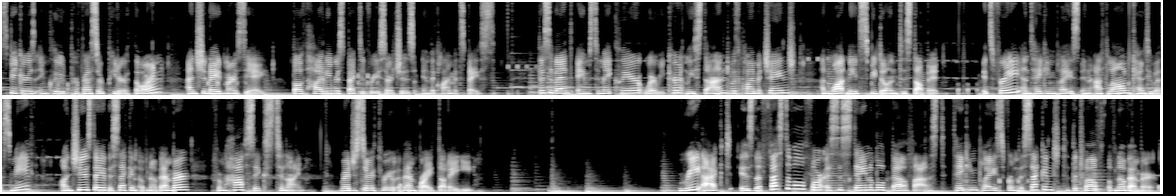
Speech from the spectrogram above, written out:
Speakers include Professor Peter Thorne and Sinead Mercier, both highly respected researchers in the climate space. This event aims to make clear where we currently stand with climate change and what needs to be done to stop it. It's free and taking place in Athlone, County Westmeath, on Tuesday, the 2nd of November, from half six to nine. Register through eventbrite.ie. React is the Festival for a Sustainable Belfast, taking place from the 2nd to the 12th of November.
